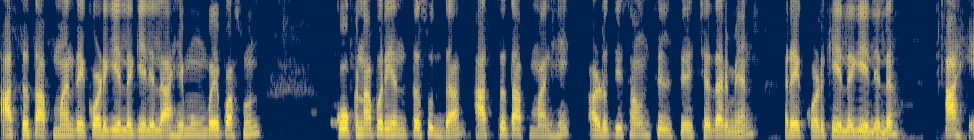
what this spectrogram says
आजचं तापमान रेकॉर्ड केलं गेलेलं आहे. मुंबईपासून कोकणापर्यंत सुद्धा आजचं तापमान हे अडतीस अंश सेल्सिअसच्या दरम्यान रेकॉर्ड केलं गेलेलं आहे.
